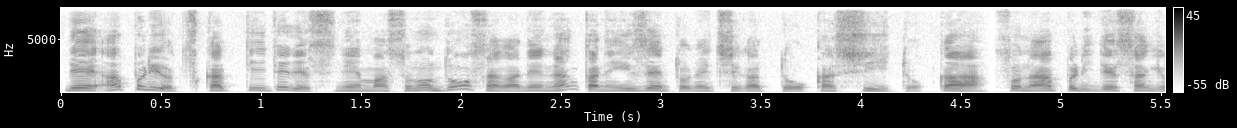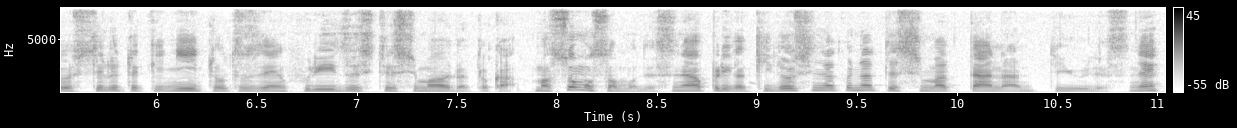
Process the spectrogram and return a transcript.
で、アプリを使っていてですね、まあ、その動作がね、なんかね、以前とね、違っておかしいとか、そのアプリで作業してる時に突然フリーズしてしまうだとか、まあ、そもそもですね、アプリが起動しなくなってしまったなんていうですね、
